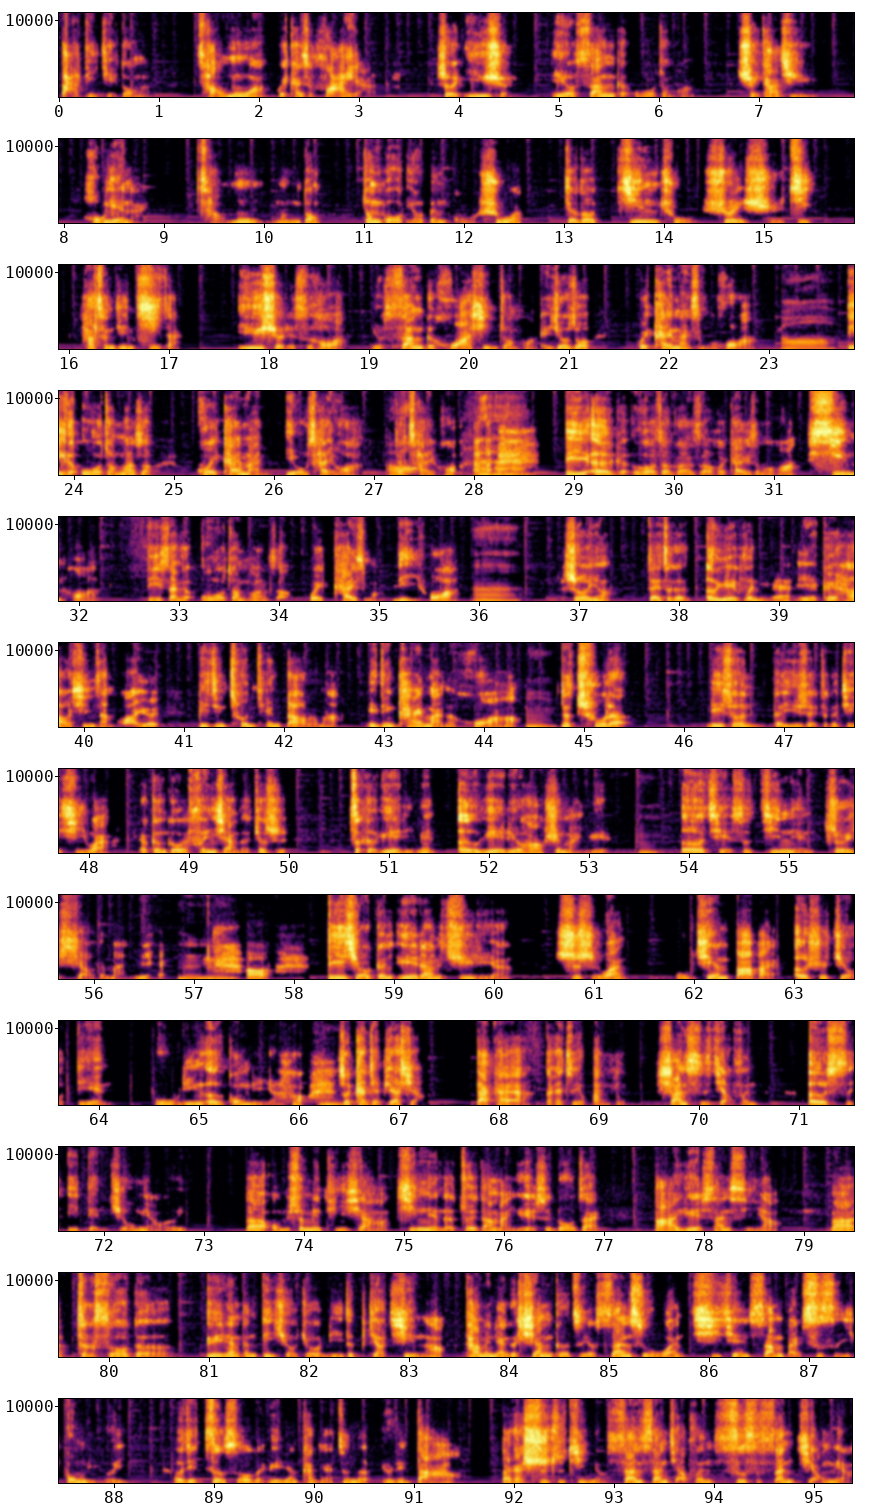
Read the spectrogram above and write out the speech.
大地解冻了，草木啊会开始发芽了，所以雨水也有三个物候状况：水獭鲫鱼、鸿雁来、草木萌动。中国有一本古书啊，叫做《荆楚岁时记》，它曾经记载雨水的时候啊，有三个花性状况，也就是说会开满什么花？哦，第一个物候状况的时候会开满油菜花。叫菜花，第二个物候状况的时候会开什么花？杏花。第三个物候状况的时候会开什么？李花。嗯，所以啊，在这个二月份里面也可以好好欣赏花，因为毕竟春天到了嘛，一定开满了花哈。嗯，那除了立春跟雨水这个节气以外，要跟各位分享的就是这个月里面，二月六号是满月，嗯，而且是今年最小的满月，嗯啊，地球跟月亮的距离啊，四十万五千八百二十九点五零二公里啊，哈，所以看起来比较小，大概啊，大概只有半度，三十角分。二十一点九秒而已。那我们顺便提一下哈，今年的最大满月是落在八月三十一号。那这个时候的月亮跟地球就离得比较近哈，它们两个相隔只有三十五万七千三百四十一公里而已。而且这时候的月亮看起来真的有点大哈，大概视直径有三三角分四十三角秒，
